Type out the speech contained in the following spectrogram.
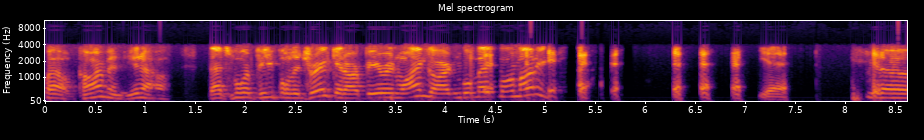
well, Carmen, you know, that's more people to drink at our beer and wine garden. We'll make more money. yeah. you know,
